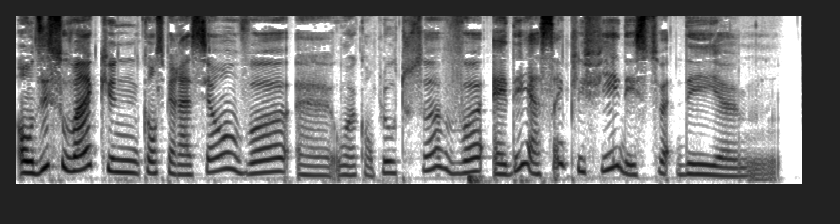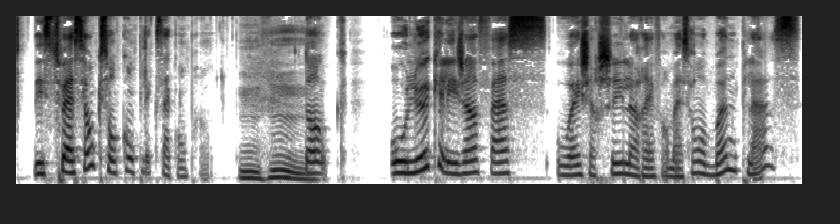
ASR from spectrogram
on dit souvent qu'une conspiration va, euh, ou un complot, tout ça, va aider à simplifier des, situa- des, euh, des situations qui sont complexes à comprendre. Mhm. Donc, au lieu que les gens fassent ou aillent chercher leur information aux bonnes places,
